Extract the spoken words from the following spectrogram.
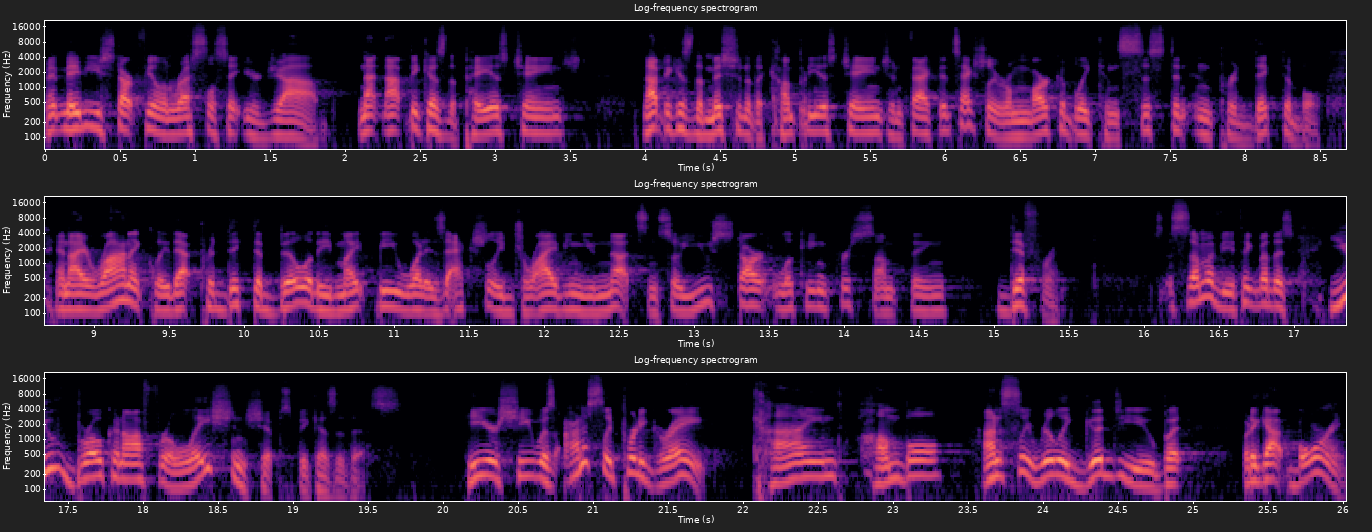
Maybe you start feeling restless at your job, not, not because the pay has changed, not because the mission of the company has changed. In fact, it's actually remarkably consistent and predictable. And ironically, that predictability might be what is actually driving you nuts. And so you start looking for something different. Some of you think about this you've broken off relationships because of this. He or she was honestly pretty great, kind, humble, honestly really good to you, but, but it got boring,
